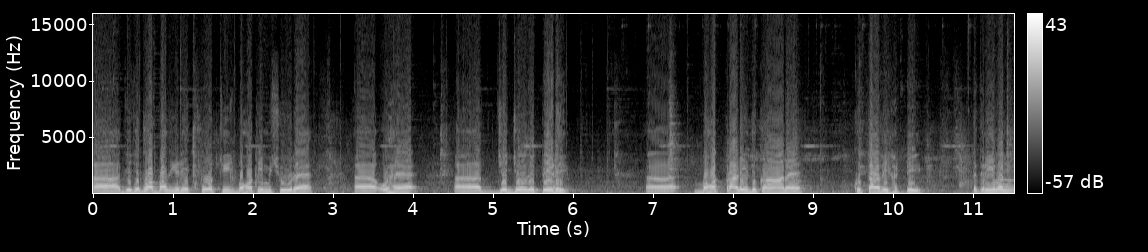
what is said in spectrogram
ਅ, ਜੇਜੋ ਦੁਆਬਾ ਦੀ ਜਿਹੜੀ ਇੱਕ ਹੋਰ ਚੀਜ਼ ਬਹੁਤ ਹੀ ਮਸ਼ਹੂਰ ਹੈ ਉਹ ਹੈ ਜੇਜੋ ਦੇ ਪੇੜੇ। ਬਹੁਤ ਪੁਰਾਣੀ ਦੁਕਾਨ ਹੈ ਕੁੱਟਾਂ ਦੀ ਹੱਟੀ। ਤਕਰੀਬਨ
